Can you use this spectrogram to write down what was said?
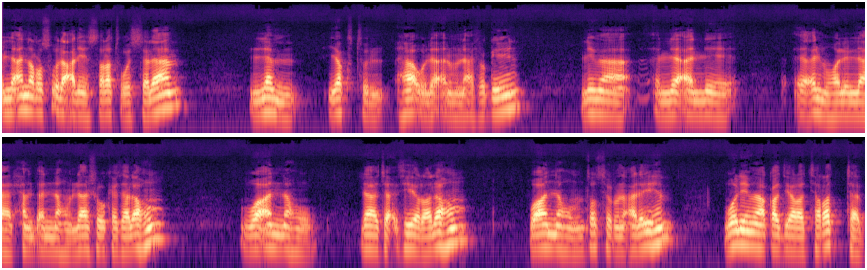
إلا أن الرسول عليه الصلاة والسلام لم يقتل هؤلاء المنافقين لما علمه ولله الحمد أنهم لا شوكة لهم وأنه لا تأثير لهم وأنه منتصر عليهم ولما قد يترتب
